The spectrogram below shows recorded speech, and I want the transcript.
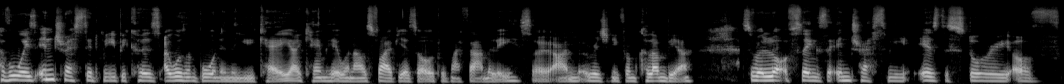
have always interested me because I wasn't born in the UK. I came here when I was five years old with my family. So I'm originally from Colombia. So a lot of things that interest me is the story of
